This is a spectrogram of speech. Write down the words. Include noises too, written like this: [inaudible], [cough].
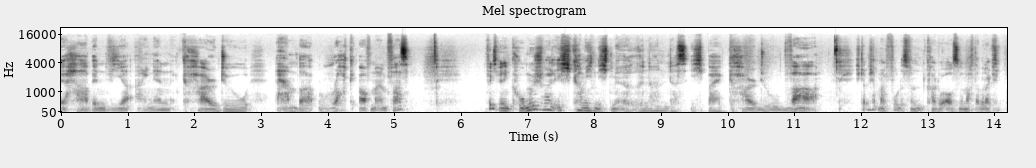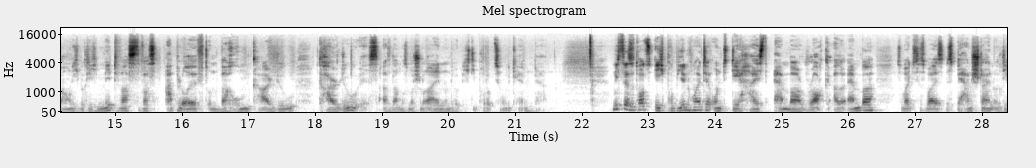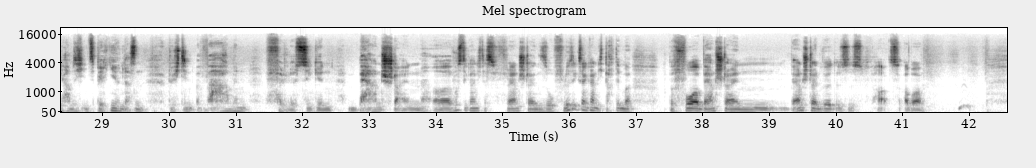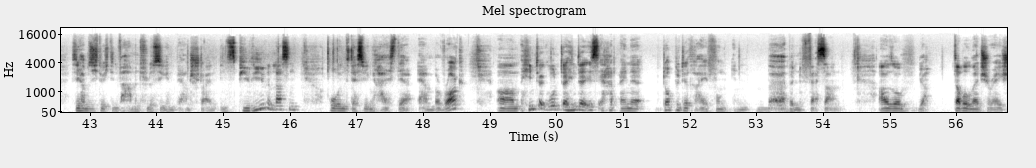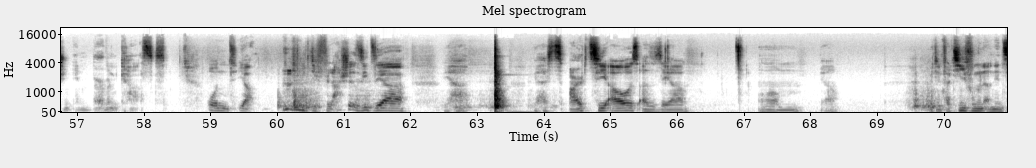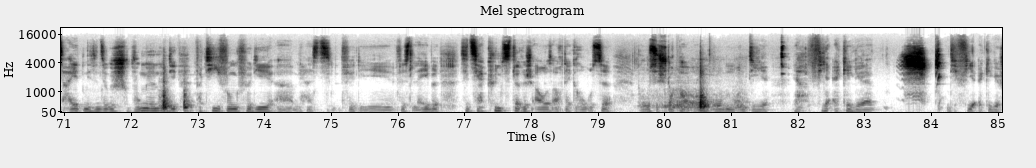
Heute haben wir einen Cardu Amber Rock auf meinem Fass. Finde ich ein bisschen komisch, weil ich kann mich nicht mehr erinnern, dass ich bei Cardu war. Ich glaube, ich habe mal Fotos von Cardu ausgemacht, aber da kriegt man auch nicht wirklich mit, was, was abläuft und warum Cardu Cardu ist. Also da muss man schon rein und wirklich die Produktion kennenlernen. Nichtsdestotrotz, ich probiere ihn heute und der heißt Amber Rock. Also Amber, soweit ich das weiß, ist Bernstein und die haben sich inspirieren lassen durch den warmen, flüssigen Bernstein. Äh, wusste gar nicht, dass Bernstein so flüssig sein kann. Ich dachte immer, bevor Bernstein Bernstein wird, ist es Harz. Aber hm, sie haben sich durch den warmen, flüssigen Bernstein inspirieren lassen und deswegen heißt der Amber Rock. Ähm, Hintergrund dahinter ist, er hat eine doppelte Reifung in Bourbon-Fässern. Also ja, Double Maturation in Bourbon Casks. Und ja, [clears throat] die Flasche sieht sehr, ja, wie heißt es, artsy aus, also sehr, ähm, mit den Vertiefungen an den Seiten, die sind so geschwungen und die Vertiefung für die, äh, wie heißt's, für die, fürs Label sieht sehr künstlerisch aus. Auch der große, große Stopper oben und die ja, viereckige, die viereckige,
